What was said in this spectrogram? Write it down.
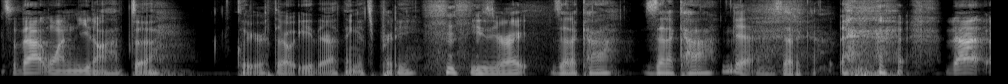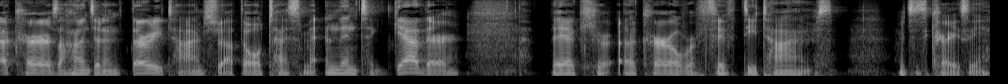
So that one, you don't have to clear your throat either. I think it's pretty easy, right? Zedekah? Zedekah? Yeah, Zedekah. that occurs 130 times throughout the Old Testament. And then together, they occur, occur over 50 times which is crazy.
